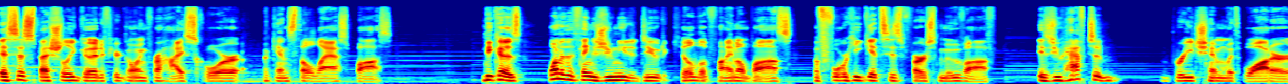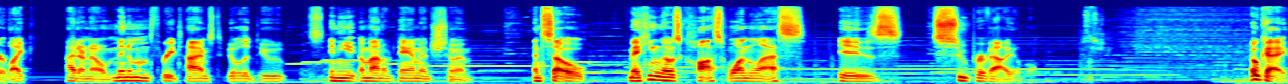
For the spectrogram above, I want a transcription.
It's especially good if you're going for high score against the last boss. Because one of the things you need to do to kill the final boss before he gets his first move off is you have to breach him with water like I don't know, minimum 3 times to be able to do any amount of damage to him. And so making those cost one less is super valuable. Okay.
